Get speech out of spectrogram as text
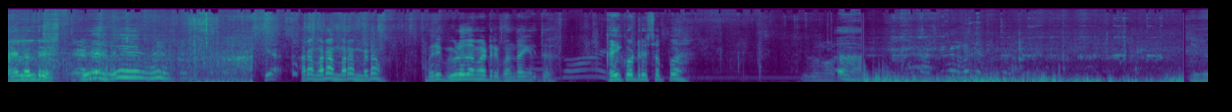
ಆಯಲ್ಲಲ್ರಿ ಆರಾಮ್ ಆರಾಮ್ ಆರಾಮ್ ಮೇಡಮ್ ಬರೀ ಬೀಳೋದ ಮಾಡ್ರಿ ಬಂದಾಗಿಂತ ಕೈ ಕೊಡ್ರಿ ಸ್ವಲ್ಪ. ಇದು ನೋಡಿ ಇದು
